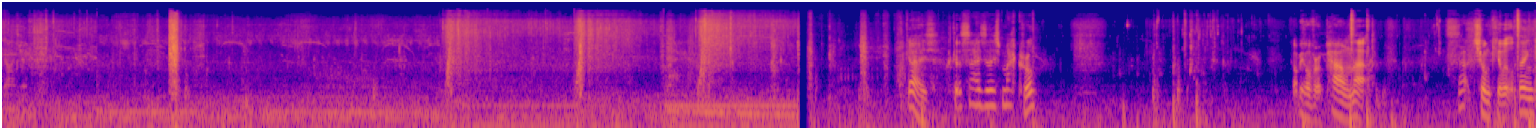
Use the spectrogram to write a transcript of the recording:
Behind you. Guys, look at the size of this mackerel. Got to be over a pound that. That chunky little thing.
